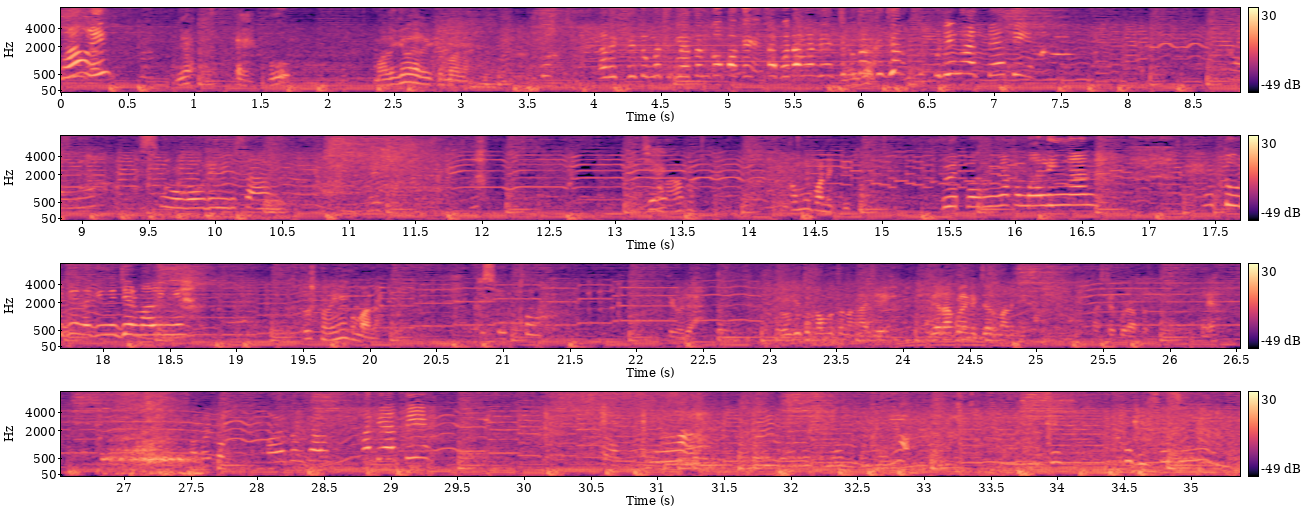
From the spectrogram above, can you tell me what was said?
Maling? Ya, eh bu, malingnya lari ke mana? Wah, dari situ masih kelihatan kok pakai sapu tangan dia. Cepetan kejar. Udin hati-hati. Semoga Udin bisa. Jack, Kamu panik gitu? Duit warungnya kemalingan. Itu Udin lagi ngejar malingnya. Terus malingnya ke mana? Ke situ. Ya udah, kalau gitu kamu tenang aja ya. Biar aku yang ngejar malingnya. Pasti aku dapet. Ya. Assalamualaikum. Waalaikumsalam. Hati-hati. Ya. Kok bisa sih?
